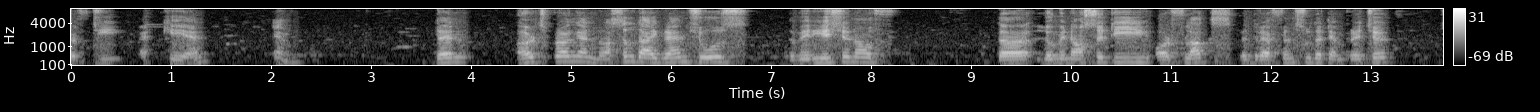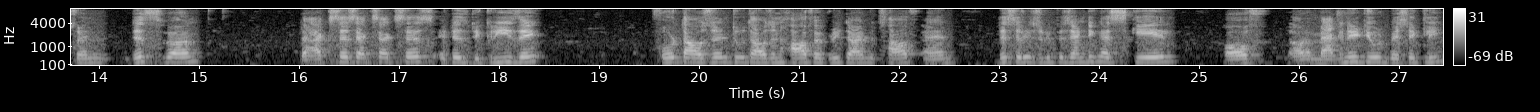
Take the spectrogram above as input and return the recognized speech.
f g k n m then Hertzsprung and Russell diagram shows the variation of the luminosity or flux with reference to the temperature. So in this one, the axis x-axis, it is decreasing 4000, 2000, half every time it's half and this is representing a scale of or a magnitude basically.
